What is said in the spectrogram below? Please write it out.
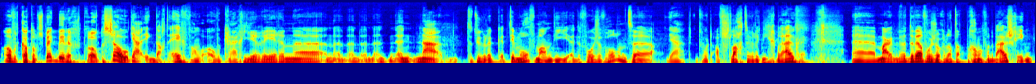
over het kat op spek binnengesproken. Zo, ja, ik dacht even van, oh, we krijgen hier weer een, eh, een, een, een, een, na natuurlijk Tim Hofman, die eh, de Voice of Holland, eh, ja, het woord afslachten wil ik niet gebruiken, Eh, maar we er wel voor zorgen dat dat programma van de buis ging.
